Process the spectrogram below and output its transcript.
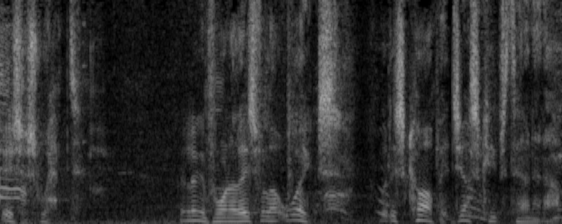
Jesus wept. Been looking for one of these for like weeks. But this carpet just keeps turning up.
